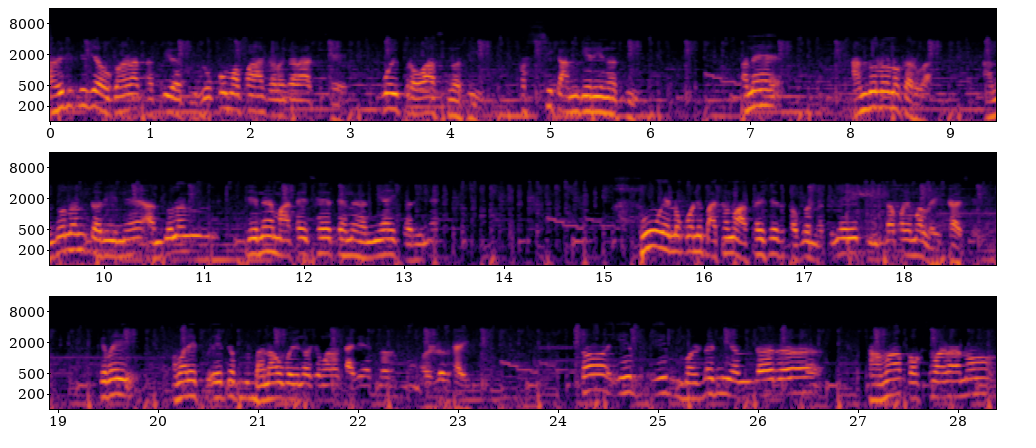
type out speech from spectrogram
આવી રીતે જે અવગણના થતી હતી, લોકોમાં પણ આ ગણગણાટ છે. કોઈ પ્રવાસ નથી, કશી કામગીરી નથી. અને આંદોલનો કરવા. આંદોલન કરીને, આંદોલન જેને માટે છે તેને અન્યાય કરીને શું એ લોકોની પાછળનો આશય છે ખબર નથી. ને એક મુદ્દા પણ એમાં લખ્યા છે કે ભાઈ, અમારે એક એક બનાવ બન્યો છે, અમારા કાર્યકરનું મર્ડર થાય છે. તો એ એ મર્ડરની અંદર સામા પક્ષવાળાનો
